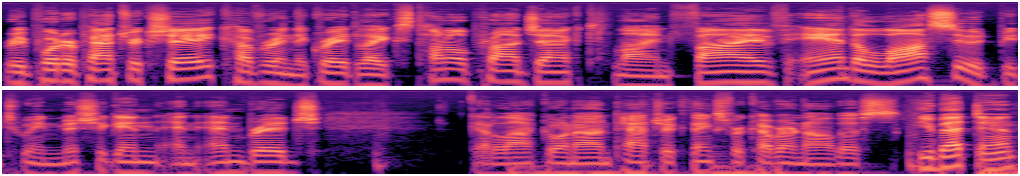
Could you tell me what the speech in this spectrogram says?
Reporter Patrick Shea covering the Great Lakes Tunnel Project, Line 5, and a lawsuit between Michigan and Enbridge. Got a lot going on. Patrick, thanks for covering all this. You bet, Dan.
